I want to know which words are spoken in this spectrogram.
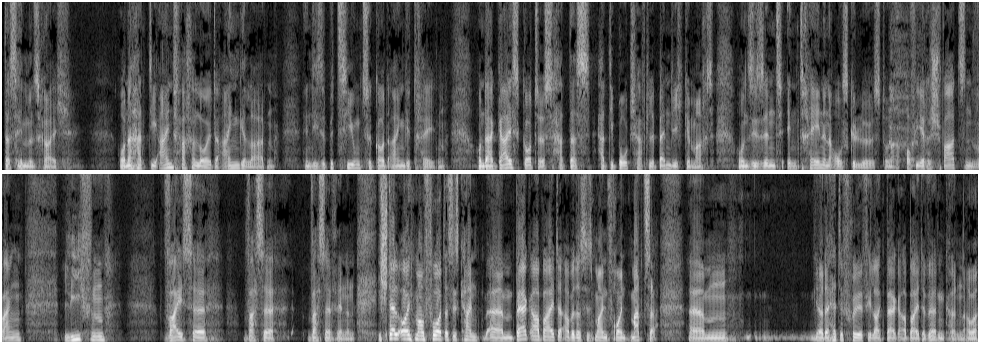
das Himmelsreich. Und er hat die einfache Leute eingeladen, in diese Beziehung zu Gott eingetreten. Und der Geist Gottes hat das, hat die Botschaft lebendig gemacht und sie sind in Tränen ausgelöst und auf ihre schwarzen Wangen liefen weiße Wasser, Wasserrinnen. Ich stelle euch mal vor, das ist kein ähm, Bergarbeiter, aber das ist mein Freund Matze. Ähm, ja, der hätte früher vielleicht Bergarbeiter werden können, aber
